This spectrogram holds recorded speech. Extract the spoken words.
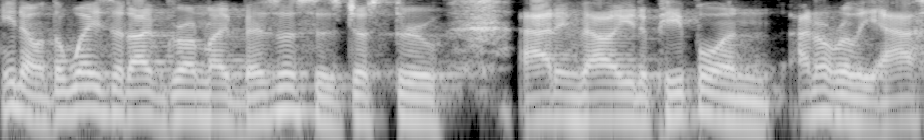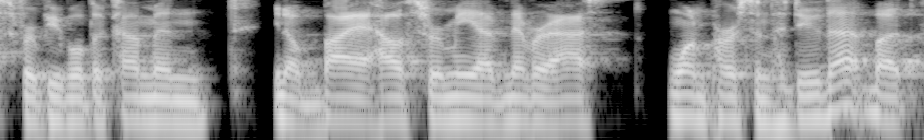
you know the ways that i've grown my business is just through adding value to people and i don't really ask for people to come and you know buy a house for me. I've never asked one person to do that but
